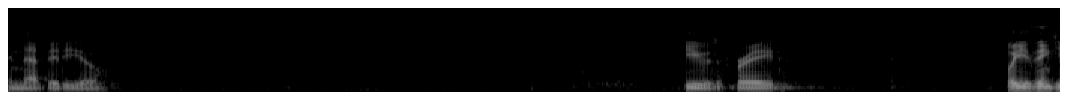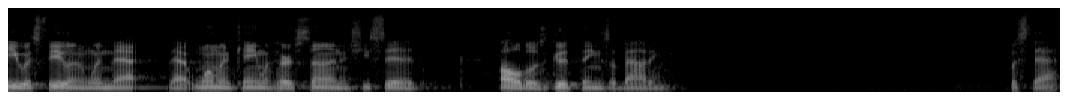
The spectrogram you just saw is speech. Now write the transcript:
in that video? He was afraid. What do you think he was feeling when that, that woman came with her son and she said all those good things about him? What's that?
